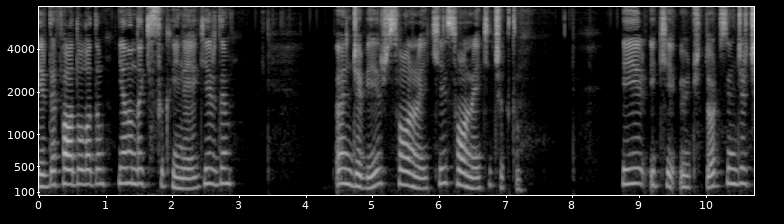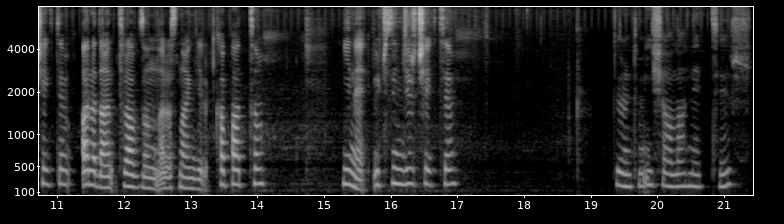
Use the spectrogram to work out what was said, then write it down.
Bir defa doladım. Yanındaki sık iğneye girdim. Önce bir, sonra iki, sonra iki çıktım. 1 2 3 4 zincir çektim. Aradan trabzanın arasından girip kapattım. Yine 3 zincir çektim. Görüntüm inşallah nettir.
